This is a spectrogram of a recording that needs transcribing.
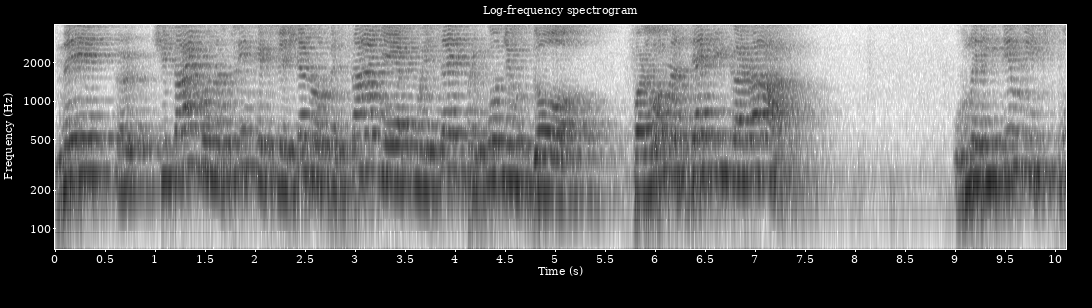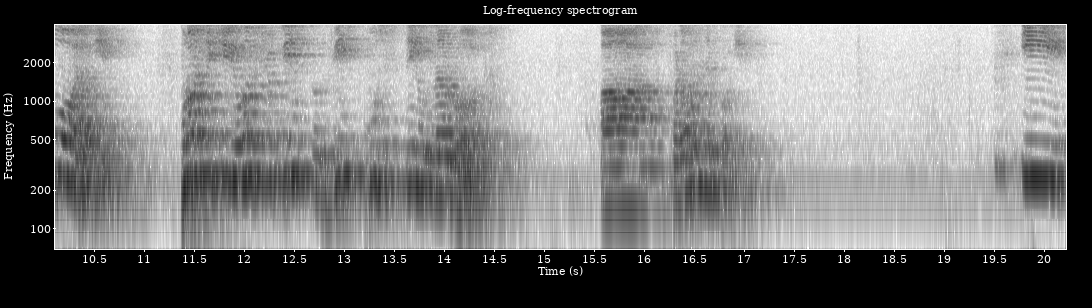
Ми е, читаємо на сторінках священного Писання, як Мойсей приходив до фараона декілька разів у легітимний спосіб, просячи його, щоб він відпустив народ. А фараон не хоче. І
